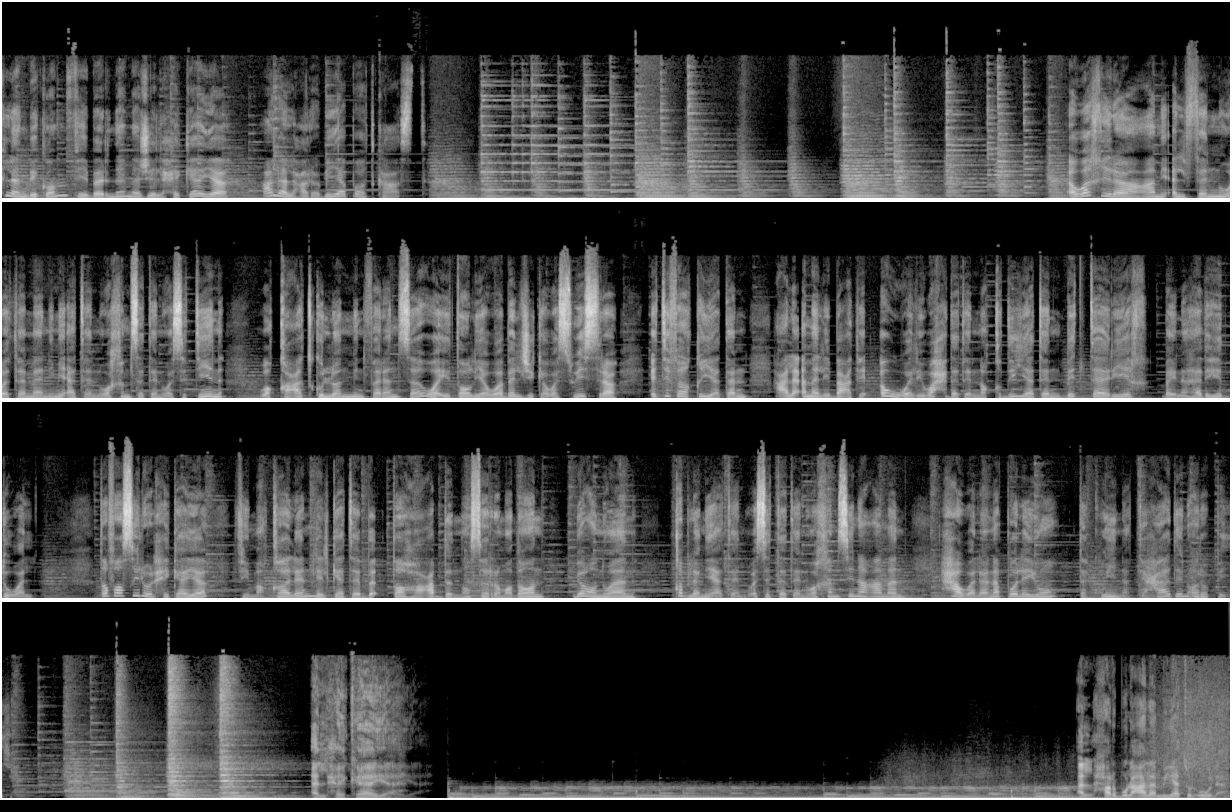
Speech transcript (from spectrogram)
أهلا بكم في برنامج الحكاية على العربية بودكاست. أواخر عام 1865 وقعت كل من فرنسا وإيطاليا وبلجيكا وسويسرا اتفاقية على أمل بعث أول وحدة نقدية بالتاريخ بين هذه الدول. تفاصيل الحكاية في مقال للكاتب طه عبد الناصر رمضان بعنوان قبل 156 عاماً حاول نابليون تكوين اتحاد أوروبي. الحكاية. الحرب العالمية الأولى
